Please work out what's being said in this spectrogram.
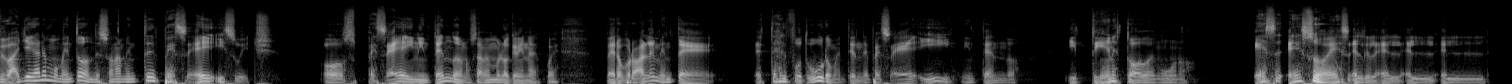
va a llegar el momento donde solamente PC y Switch. O PC y Nintendo, no sabemos lo que viene después. Pero probablemente este es el futuro, ¿me entiendes? PC y Nintendo. Y tienes todo en uno. Es, eso es el, el,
